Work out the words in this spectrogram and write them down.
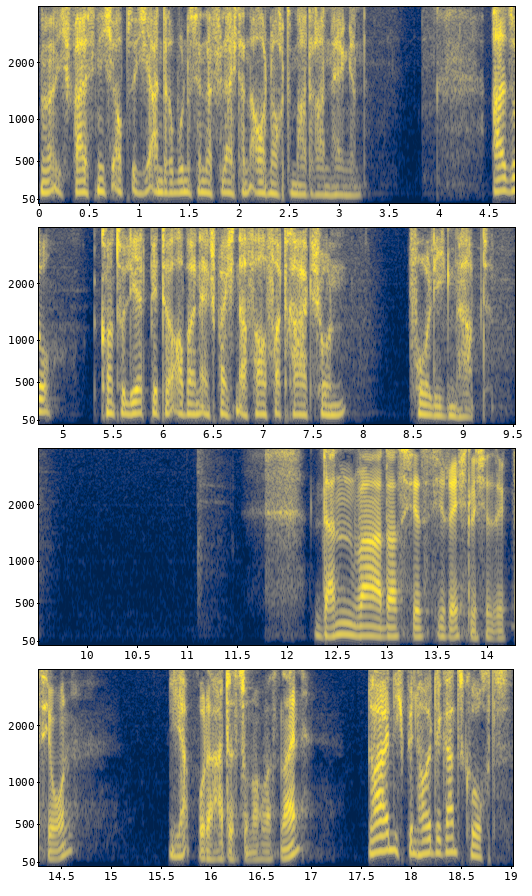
Ne, ich weiß nicht, ob sich andere Bundesländer vielleicht dann auch noch mal dranhängen. Also kontrolliert bitte, ob ihr einen entsprechenden AV-Vertrag schon vorliegen habt. Dann war das jetzt die rechtliche Sektion. Ja. Oder hattest du noch was? Nein? Nein, ich bin heute ganz kurz.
